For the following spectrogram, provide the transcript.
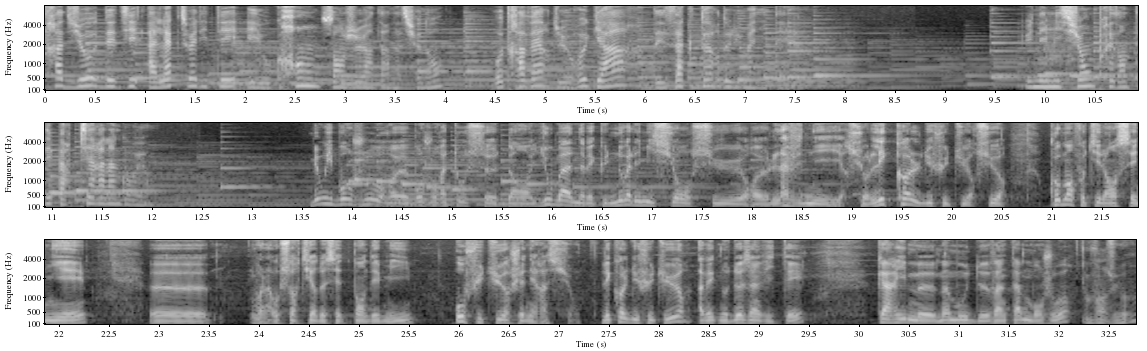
Radio dédié à l'actualité et aux grands enjeux internationaux au travers du regard des acteurs de l'humanitaire. Une émission présentée par Pierre-Alain Gourion. Mais oui, bonjour, euh, bonjour à tous dans Human avec une nouvelle émission sur euh, l'avenir, sur l'école du futur, sur comment faut-il enseigner euh, voilà, au sortir de cette pandémie aux futures générations. L'école du futur avec nos deux invités, Karim Mahmoud Vintam, bonjour. Bonjour.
